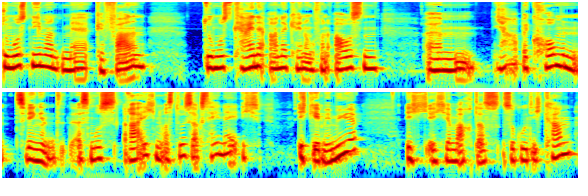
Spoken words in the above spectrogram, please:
du musst niemandem mehr gefallen. Du musst keine Anerkennung von außen, ähm, ja, bekommen zwingend. Es muss reichen, was du sagst. Hey, nee, ich, ich gebe mir Mühe. Ich, ich mache das so gut ich kann.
